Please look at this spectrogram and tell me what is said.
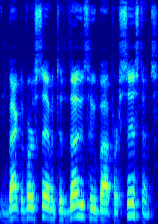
back to verse 7 to those who by persistence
